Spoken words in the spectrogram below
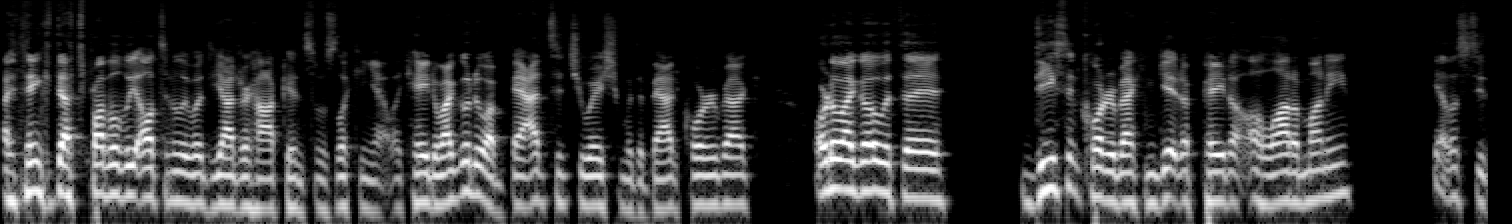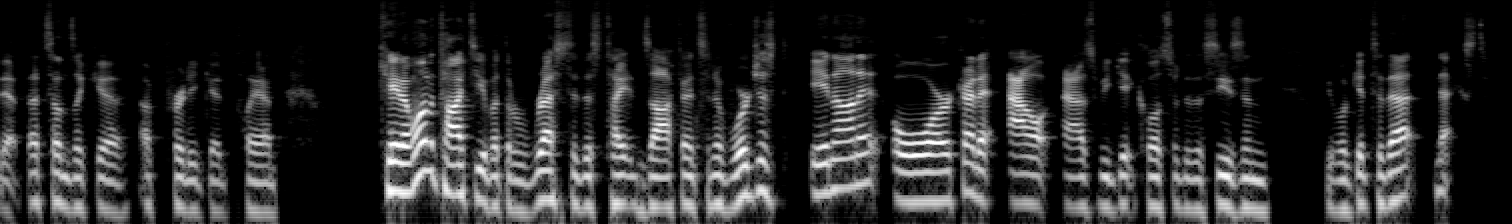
I think that's probably ultimately what DeAndre Hopkins was looking at. Like, hey, do I go to a bad situation with a bad quarterback or do I go with a decent quarterback and get paid a, lot of money? Yeah, let's do that. That sounds like a, a pretty good plan. Kate, I want to talk to you about the rest of this Titans offense and if we're just in on it or kind of out as we get closer to the season. We will get to that next.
